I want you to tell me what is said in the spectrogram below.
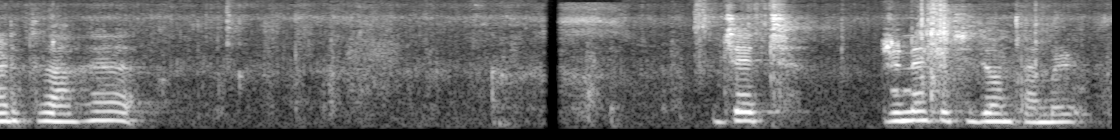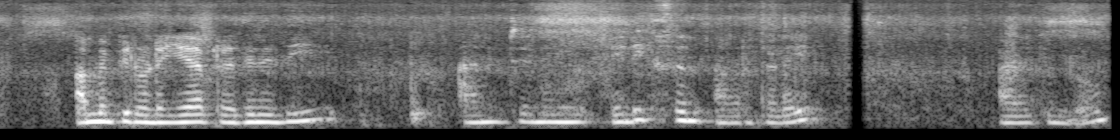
அடுத்ததாக ஜெட் ஜுனேட் எச்சுஜோன் தமிழ் அமைப்பினுடைய பிரதிநிதி ஆண்டனி எடிக்சன் அவர்களை அழைக்கின்றோம்.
